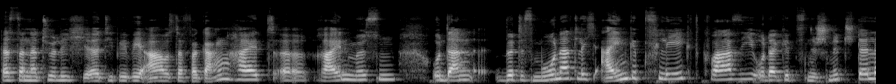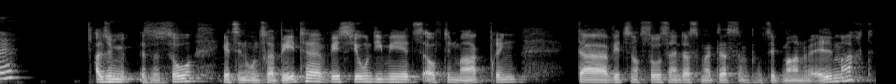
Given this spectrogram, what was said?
dass dann natürlich äh, die BWA aus der Vergangenheit äh, rein müssen. Und dann wird es monatlich eingepflegt quasi oder gibt es eine Schnittstelle? Also es ist so, jetzt in unserer Beta-Version, die wir jetzt auf den Markt bringen, da wird es noch so sein, dass man das im Prinzip manuell macht.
